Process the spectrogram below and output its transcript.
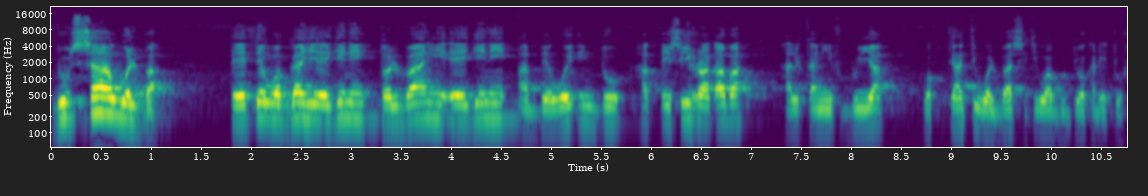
dub saa walba teete waggaa hi eegini tolbaan hi eegini abbeewway induu haqisiirra qaba halkaniif guyyaa waqtiyaatti walbaasitii waa guddoo kadhetuuf.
